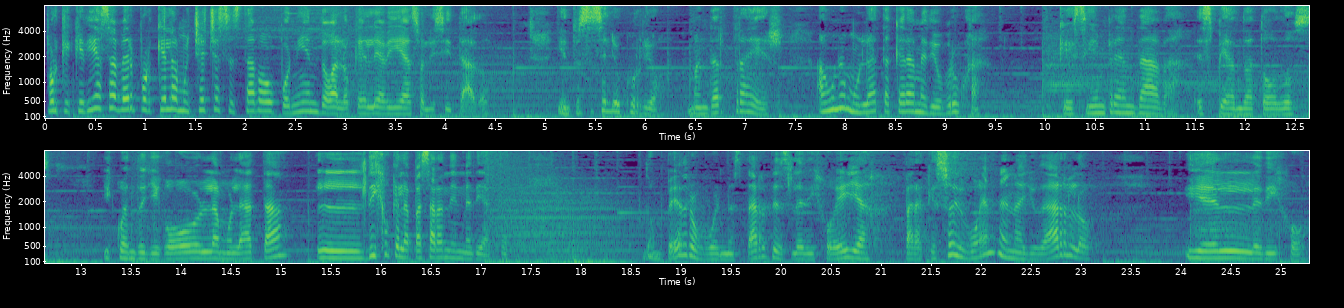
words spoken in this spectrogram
porque quería saber por qué la muchacha se estaba oponiendo a lo que él le había solicitado. Y entonces se le ocurrió mandar traer a una mulata que era medio bruja que siempre andaba espiando a todos. Y cuando llegó la mulata, dijo que la pasaran de inmediato. Don Pedro, buenas tardes, le dijo ella, ¿para qué soy buena en ayudarlo? Y él le dijo,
